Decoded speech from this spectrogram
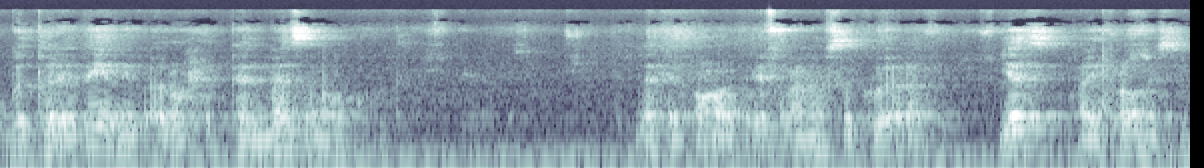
وبالطريقة دي يبقى روح التلمذة موجودة لكن اقعد على نفسك واقرأ. Yes, I promise you,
